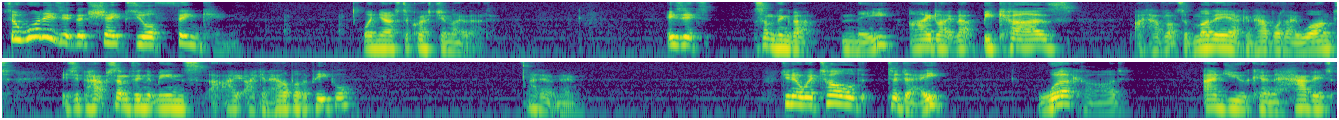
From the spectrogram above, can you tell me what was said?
So, what is it that shapes your thinking when you're asked a question like that? Is it something about me? I'd like that because I'd have lots of money, I can have what I want. Is it perhaps something that means I, I can help other people? I don't know. Do you know, we're told today work hard and you can have it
